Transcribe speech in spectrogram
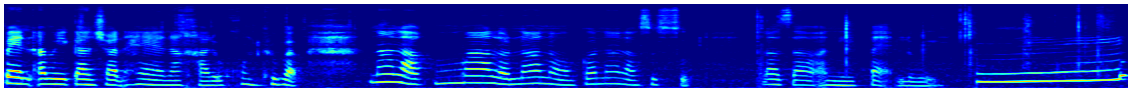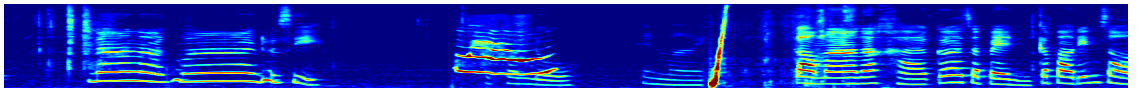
เป็นอเมริกันช็อตแฮร์นะคะ ทุกคนคือแบบน่ารักมากแล้วหน้าน้องก็น่ารักสุดๆ เราจะอันนี้แปะเลยน่ารักมากดูสิทุกคนดูเห็นไหม ต่อมานะคะก็จะเป็นกระเป๋าดินสอ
